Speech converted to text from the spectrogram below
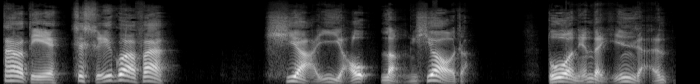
到底是谁过分？”夏一瑶冷笑着，多年的隐忍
